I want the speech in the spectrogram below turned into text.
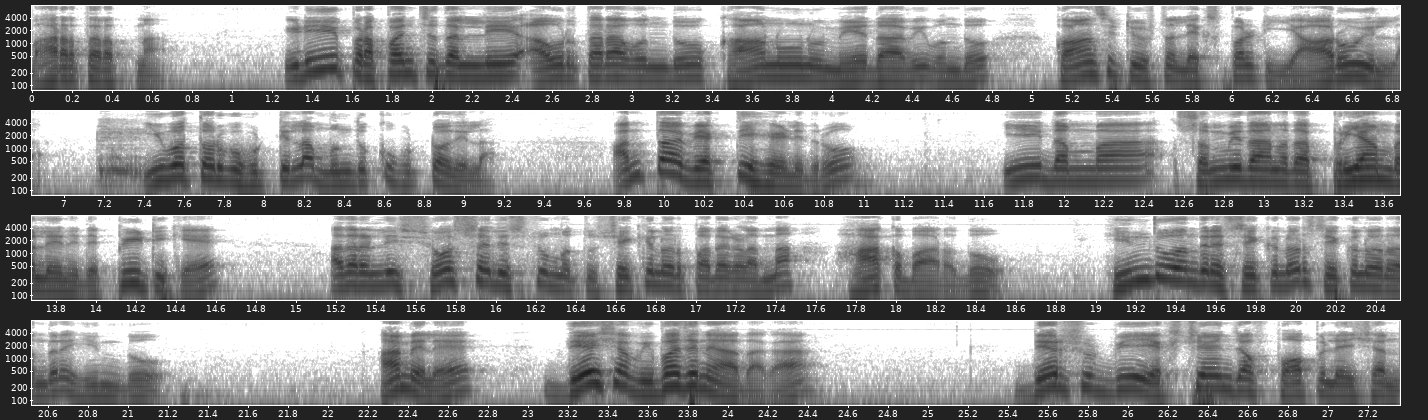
ಭಾರತ ರತ್ನ. ಇಡೀ ಪ್ರಪಂಚದಲ್ಲಿ ಅವ್ರ ಥರ ಒಂದು ಕಾನೂನು ಮೇಧಾವಿ, ಒಂದು ಕಾನ್ಸ್ಟಿಟ್ಯೂಷನಲ್ ಎಕ್ಸ್ಪರ್ಟ್ ಯಾರೂ ಇಲ್ಲ. ಇವತ್ತವರೆಗೂ ಹುಟ್ಟಿಲ್ಲ, ಮುಂದಕ್ಕೂ ಹುಟ್ಟೋದಿಲ್ಲ. ಅಂಥ ವ್ಯಕ್ತಿ ಹೇಳಿದರು ಈ ನಮ್ಮ ಸಂವಿಧಾನದ ಪ್ರಿಯಾಂಬಲ್ ಏನಿದೆ? ಪೀಠಿಕೆ. ಅದರಲ್ಲಿ ಸೋಷಲಿಸ್ಟು ಮತ್ತು ಸೆಕ್ಯುಲರ್ ಪದಗಳನ್ನು ಹಾಕಬಾರದು. ಹಿಂದೂ ಅಂದರೆ ಸೆಕ್ಯುಲರ್ ಸೆಕ್ಯುಲರ್ ಅಂದರೆ ಹಿಂದೂ. ಆಮೇಲೆ ದೇಶ ವಿಭಜನೆ ಆದಾಗ there should be exchange of population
